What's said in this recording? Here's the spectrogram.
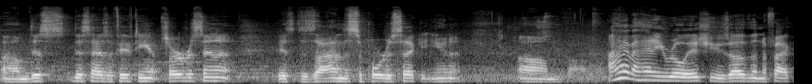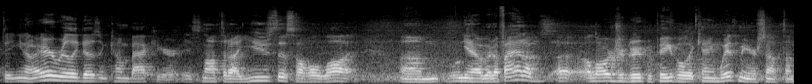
Um, this, this has a 50 amp service in it. It's designed to support a second unit. Um, I haven't had any real issues other than the fact that, you know, air really doesn't come back here. It's not that I use this a whole lot, um, you know, but if I had a, a, larger group of people that came with me or something,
